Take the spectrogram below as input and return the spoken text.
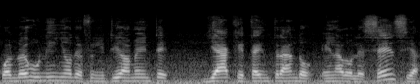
cuando es un niño definitivamente ya que está entrando en la adolescencia,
